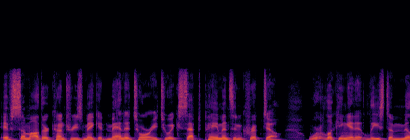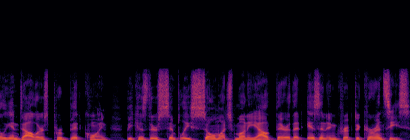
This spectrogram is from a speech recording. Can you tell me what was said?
If some other countries make it mandatory to accept payments in crypto, we're looking at at least a million dollars per Bitcoin because there's simply so much money out there that isn't in cryptocurrencies.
